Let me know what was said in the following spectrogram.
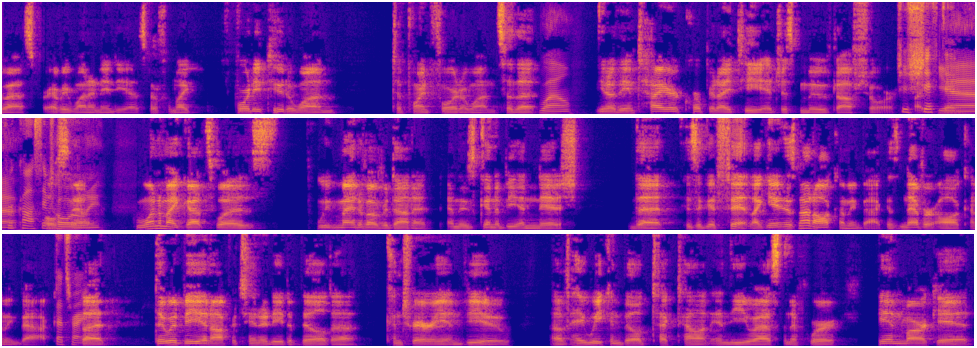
US for every one in India. So from like 42 to 1 to 0.4 to 1. So that, Wow. you know, the entire corporate IT had just moved offshore. Just Like, shifted Yeah. for cost Wholesale. Totally. one of my guts was we might have overdone it and there's going to be a niche that is a good fit. Like, you know, it's not all coming back. It's never all coming back. That's right. But there would be an opportunity to build a contrarian view of, hey, we can build tech talent in the US. And if we're in market,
